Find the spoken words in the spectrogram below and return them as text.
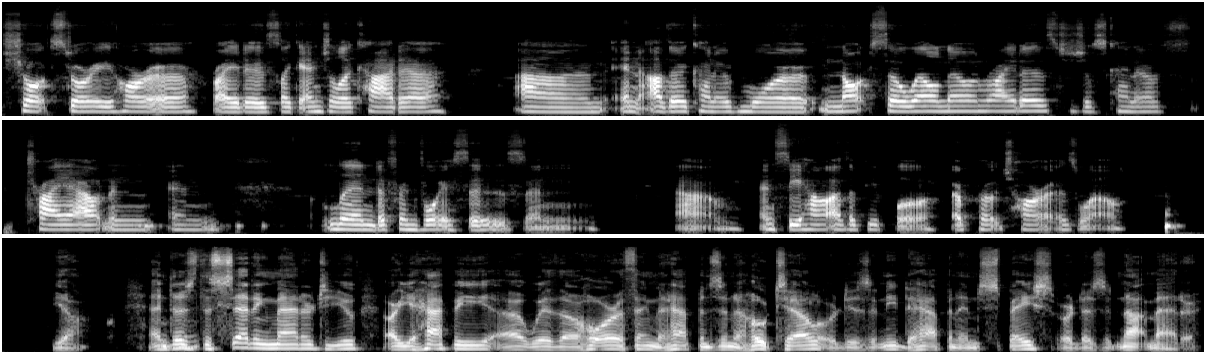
short story horror writers like Angela Carter um, and other kind of more not so well known writers to just kind of try out and and learn different voices and um, and see how other people approach horror as well. Yeah, and does mm-hmm. the setting matter to you? Are you happy uh, with a horror thing that happens in a hotel, or does it need to happen in space, or does it not matter?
